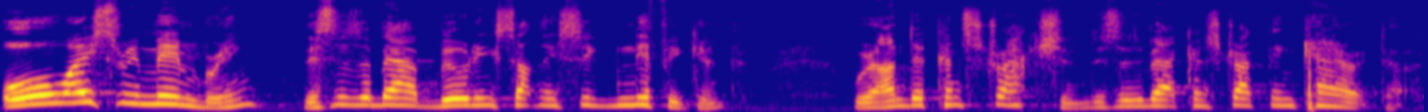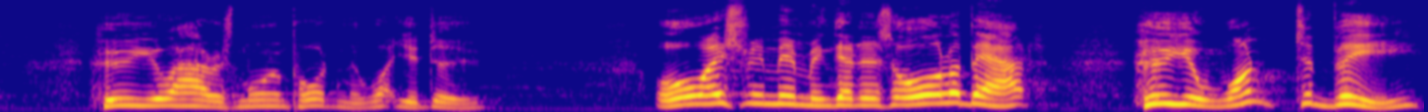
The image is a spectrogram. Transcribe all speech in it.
Always remembering this is about building something significant we're under construction. This is about constructing character. Who you are is more important than what you do. Always remembering that it's all about who you want to be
